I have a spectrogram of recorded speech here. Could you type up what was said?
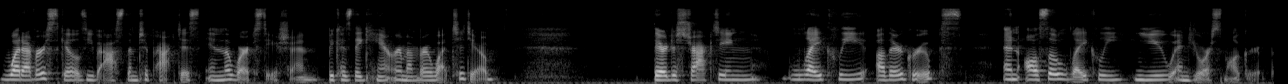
whatever skills you've asked them to practice in the workstation because they can't remember what to do. They're distracting likely other groups and also likely you and your small group.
